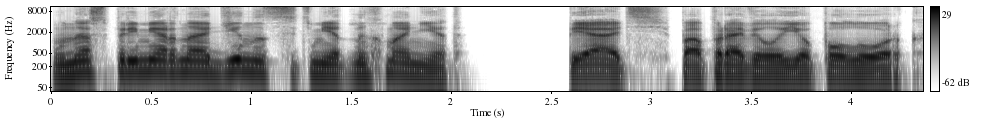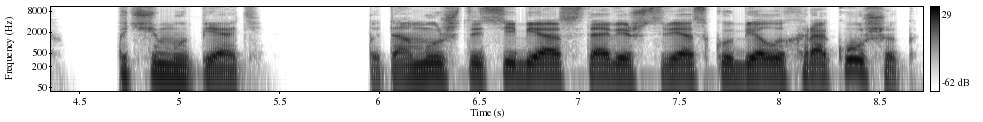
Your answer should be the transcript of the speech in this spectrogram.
у нас примерно одиннадцать медных монет. Пять, поправил ее полуорг. Почему пять? Потому что себе оставишь связку белых ракушек,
